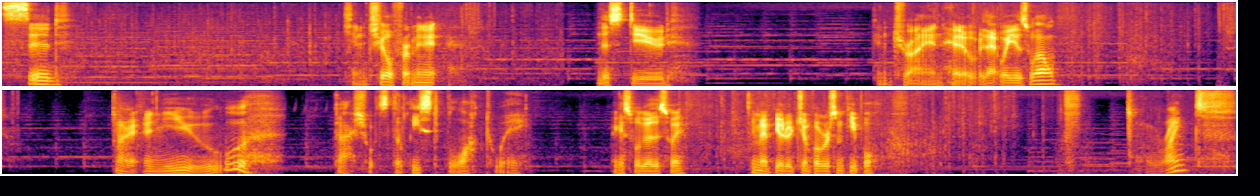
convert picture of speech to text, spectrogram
Sid can chill for a minute. This dude can try and head over that way as well. Alright, and you... Gosh, what's the least blocked way? I guess we'll go this way. You might be able to jump over some people. Alright.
